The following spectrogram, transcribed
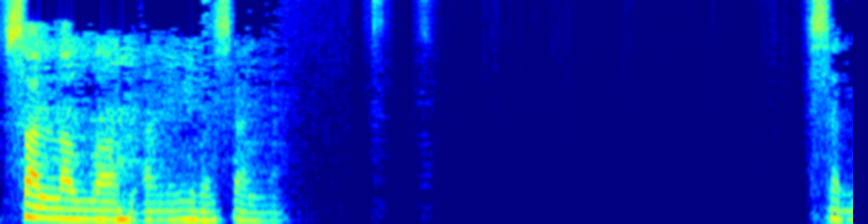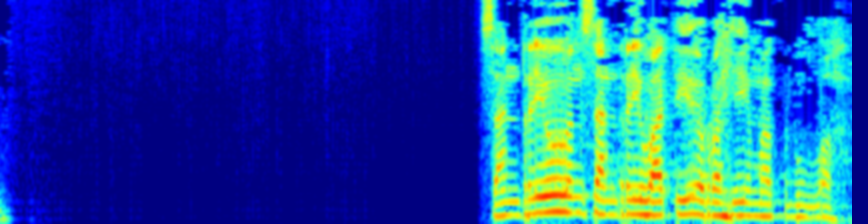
sallallahu alaihi wasallam. Sanriun sanriwati rahimakumullah.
